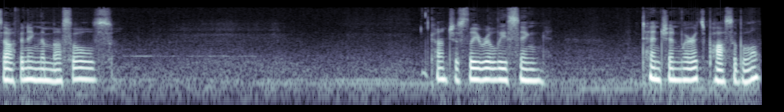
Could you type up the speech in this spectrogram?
Softening the muscles, consciously releasing tension where it's possible.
